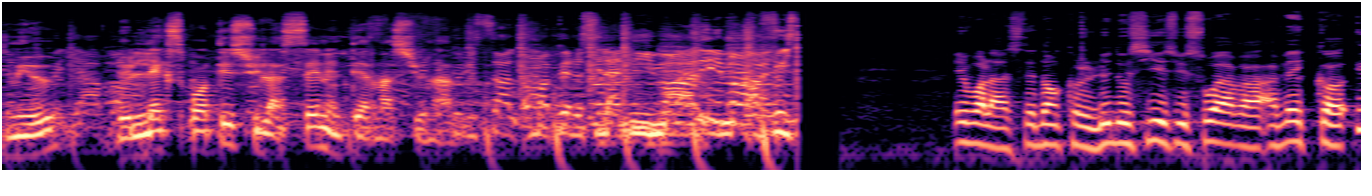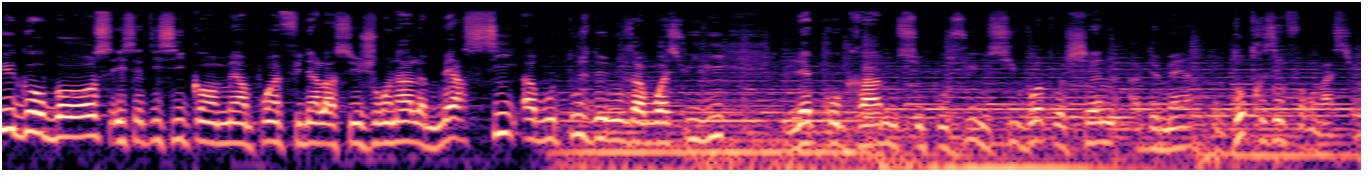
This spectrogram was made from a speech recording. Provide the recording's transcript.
mieux, de l'exporter sur la scène internationale. Et voilà, c'était donc le dossier ce soir avec euh, Hugo Boss. Et c'est ici qu'on met un point final à ce journal. Merci à vous tous de nous avoir suivis. Les programmes se poursuivent sur votre chaîne. À demain pour d'autres informations.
